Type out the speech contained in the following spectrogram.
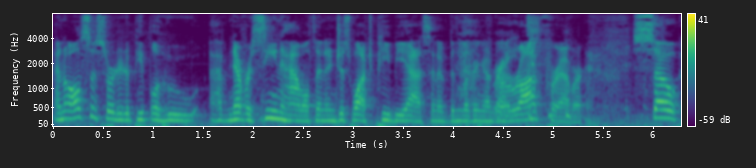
and also sort of to people who have never seen Hamilton and just watch PBS and have been living under a rock forever. so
